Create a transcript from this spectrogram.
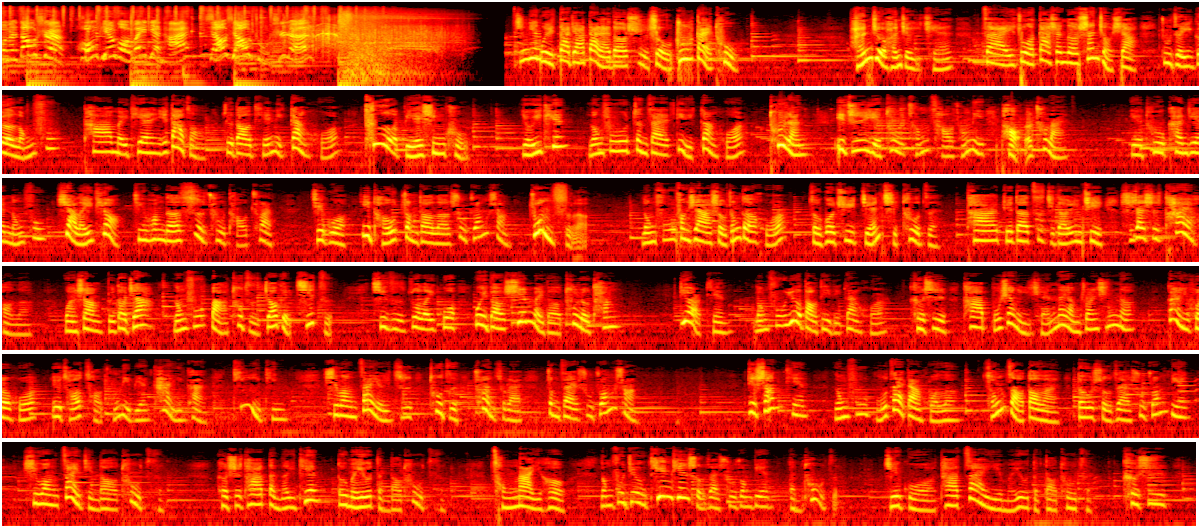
我们都是红苹果微电台小小主持人。今天为大家带来的是守株待兔。很久很久以前，在一座大山的山脚下，住着一个农夫。他每天一大早就到田里干活，特别辛苦。有一天，农夫正在地里干活。突然，一只野兔从草丛里跑了出来。野兔看见农夫，吓了一跳，惊慌的四处逃窜，结果一头撞到了树桩上，撞死了。农夫放下手中的活儿，走过去捡起兔子。他觉得自己的运气实在是太好了。晚上回到家，农夫把兔子交给妻子。妻子做了一锅味道鲜美的兔肉汤。第二天，农夫又到地里干活，可是他不像以前那样专心了。干一会儿活，又朝草丛里边看一看，听一听，希望再有一只兔子窜出来撞在树桩上。第三天，农夫不再干活了，从早到晚。都守在树桩边，希望再捡到兔子。可是他等了一天都没有等到兔子。从那以后，农夫就天天守在树桩边等兔子。结果他再也没有等到兔子。可是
